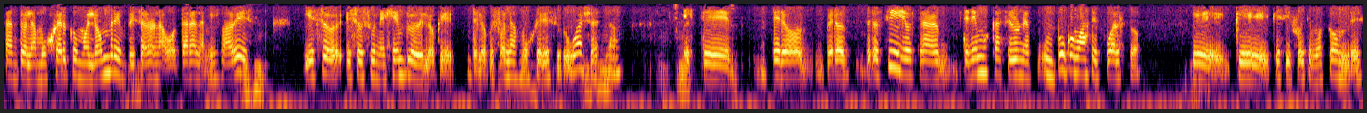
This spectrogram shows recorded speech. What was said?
tanto la mujer como el hombre empezaron a votar a la misma vez. Y eso, eso es un ejemplo de lo que, de lo que son las mujeres uruguayas, ¿no? Este pero pero pero sí o sea tenemos que hacer un, un poco más de esfuerzo que, que, que si fuésemos hombres.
